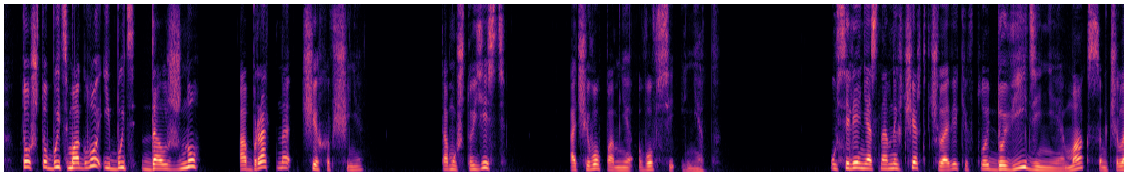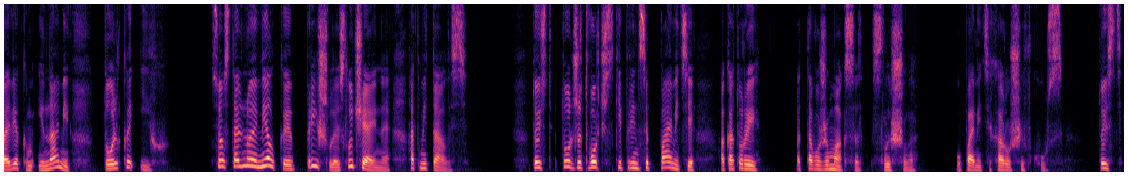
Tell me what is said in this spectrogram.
– то, что быть могло и быть должно, обратно чеховщине. Тому, что есть, а чего, по мне, вовсе и нет. Усиление основных черт в человеке вплоть до видения Максом, человеком и нами только их. Все остальное мелкое, пришлое, случайное отметалось. То есть тот же творческий принцип памяти, о которой от того же Макса слышала. У памяти хороший вкус. То есть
